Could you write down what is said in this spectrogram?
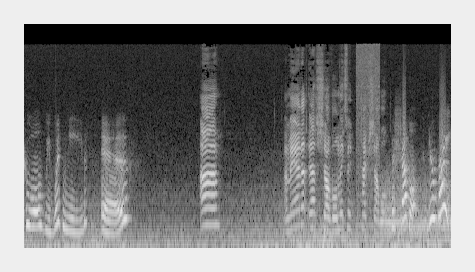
tool we would need is Uh, Amanda, uh, shovel. Makes me type shovel. the shovel. You're right.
